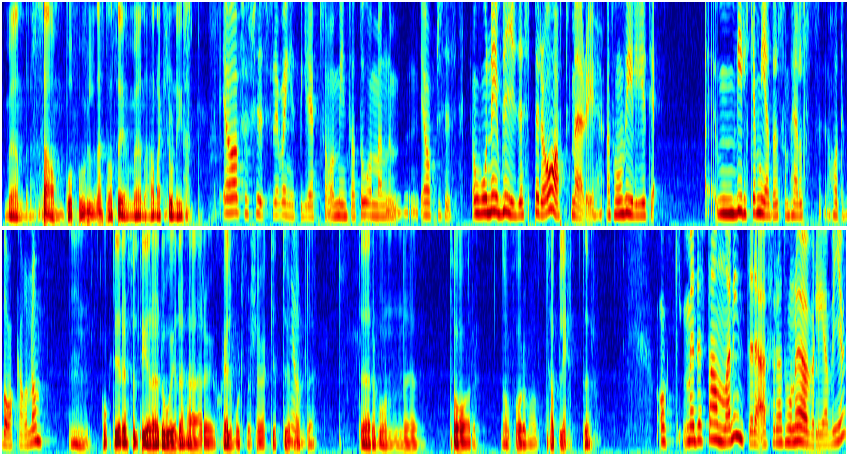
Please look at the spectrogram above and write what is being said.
men sambo får vi nästan säga, med en anakronism. Ja, för precis, för det var inget begrepp som var myntat då, men ja, precis. Och hon är, blir ju desperat, Mary. Att hon vill ju till vilka medel som helst ha tillbaka honom. Mm. Och det resulterar då i det här självmordsförsöket du Ja. nämnde, där hon eh, tar någon form av tabletter. Och, men det stannar inte där, för att hon överlever ju.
